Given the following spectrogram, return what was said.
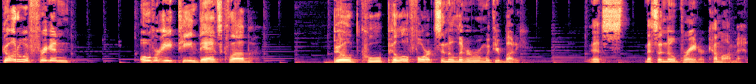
Go to a friggin' over 18 dance club, build cool pillow forts in the living room with your buddy. That's that's a no-brainer. Come on, man.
